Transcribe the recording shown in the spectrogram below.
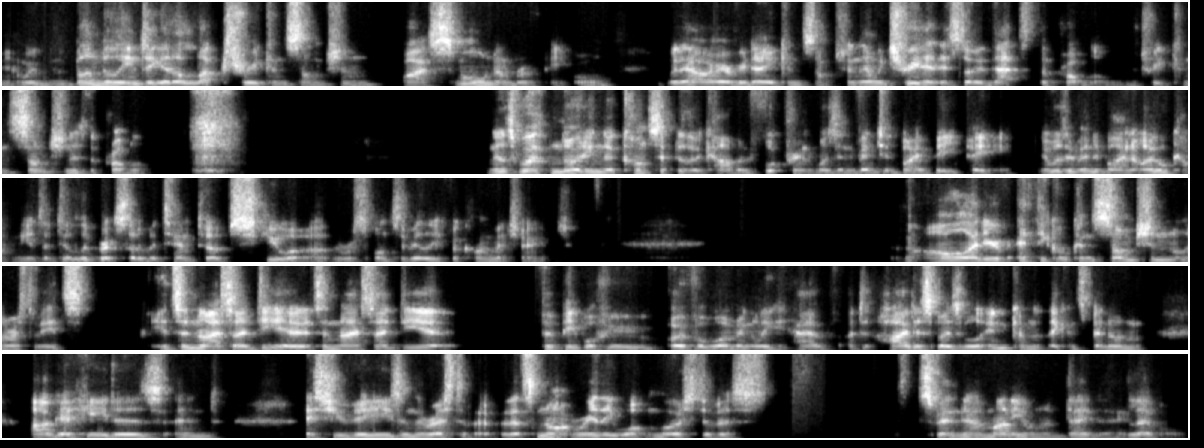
You know, we bundle in together luxury consumption by a small number of people with our everyday consumption. Then we treat it as though that's the problem. We treat consumption as the problem. Now, it's worth noting the concept of the carbon footprint was invented by BP. It was invented by an oil company as a deliberate sort of attempt to obscure the responsibility for climate change. The whole idea of ethical consumption, all the rest of it, it's, it's a nice idea. It's a nice idea for people who overwhelmingly have a high disposable income that they can spend on Aga heaters and SUVs and the rest of it. But that's not really what most of us spend our money on on a day to day level.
